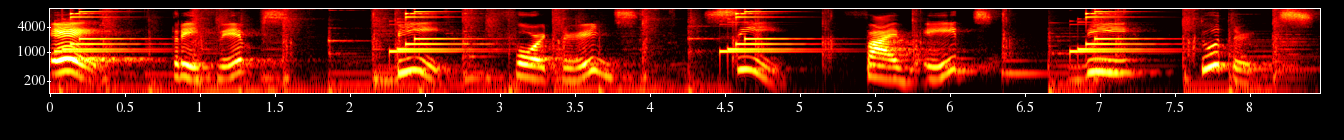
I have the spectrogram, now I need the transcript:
A. 3 fifths B. 4 thirds C. 5 eighths D. 2 thirds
